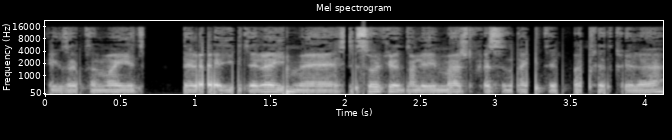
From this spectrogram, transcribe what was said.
Exactement. Il était là, il était là. Mais c'est sûr que dans les matchs précédents, il était pas très, très là.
